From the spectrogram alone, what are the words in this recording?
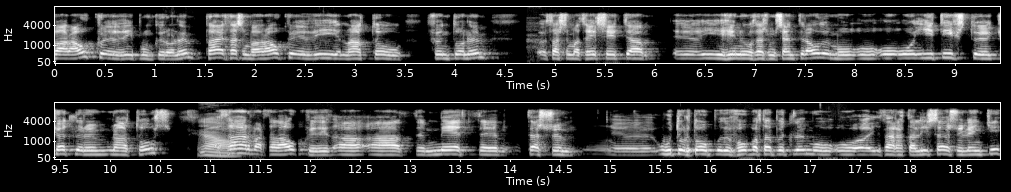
var ákveðið í bunkerunum, það er það sem var ákveðið í NATO-fundunum, það sem að þeir setja eh, í hinn og þessum sendir áðum og, og, og, og í dýfstu kjöllurum NATO-s. Þar var það ákveðið að, að með um, þessum uh, út úr dópuðu fókbaltabullum og það er hægt að lýsa þessu lengi,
